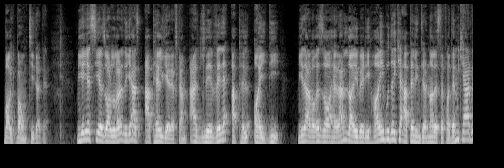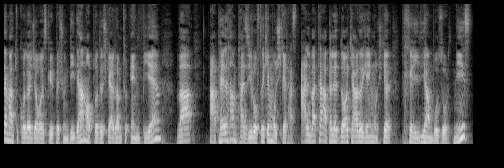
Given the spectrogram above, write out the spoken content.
bug bounty داده. میگه یه سی هزار دلار دیگه از اپل گرفتم. از لول Apple ID میگه در واقع ظاهرا library هایی بوده که Apple internal استفاده می‌کرده. من تو کدای JavaScript شون دیدم آپلودش کردم تو npm و اپل هم پذیرفته که مشکل هست. البته اپل ادعا کرده که این مشکل خیلی هم بزرگ نیست.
